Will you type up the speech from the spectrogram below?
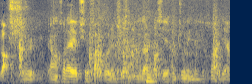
老师，然后后来又去了法国，认识像安格尔一些很著名的一些画家。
